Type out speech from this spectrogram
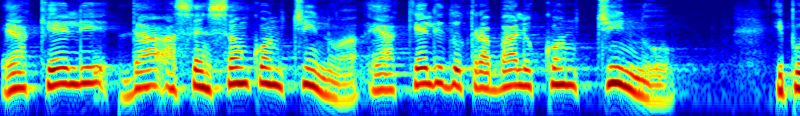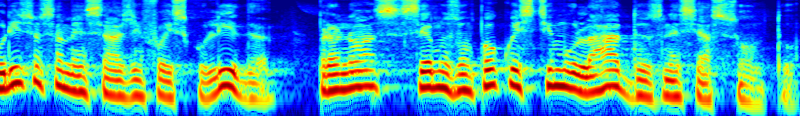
é aquele da ascensão contínua, é aquele do trabalho contínuo. E por isso essa mensagem foi escolhida para nós sermos um pouco estimulados nesse assunto.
